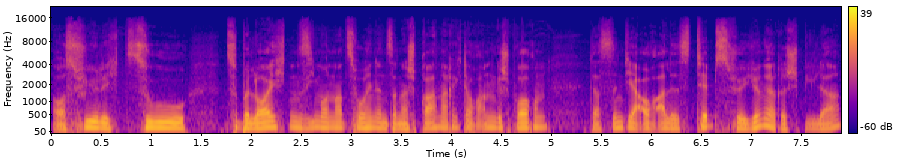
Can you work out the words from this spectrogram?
ausführlich zu zu beleuchten. Simon hat es vorhin in seiner Sprachnachricht auch angesprochen. Das sind ja auch alles Tipps für jüngere Spieler,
